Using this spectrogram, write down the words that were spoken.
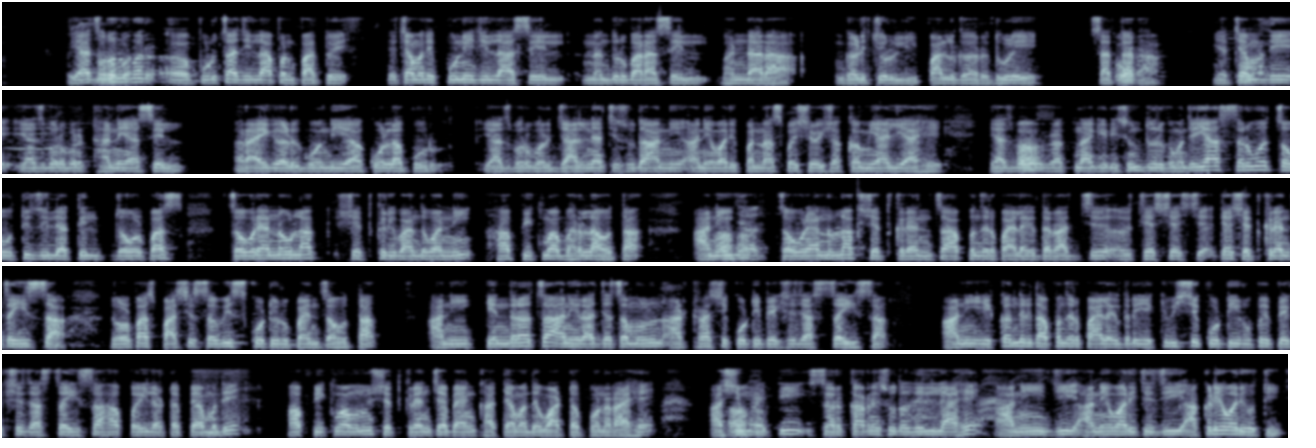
याचबरोबर पुढचा जिल्हा आपण पाहतोय. त्याच्यामध्ये पुणे जिल्हा असेल नंदुरबार असेल भंडारा गडचिरोली पालघर धुळे सातारा याच्यामध्ये याचबरोबर ठाणे असेल रायगड गोंदिया कोल्हापूर याचबरोबर जालन्याची सुद्धा आणि आणेवारी पन्नास पैशापेक्षा कमी आली आहे. याचबरोबर रत्नागिरी सिंधुदुर्ग म्हणजे या सर्व चौतीस जिल्ह्यातील जवळपास चौऱ्याण्णव लाख शेतकरी बांधवांनी हा पीकमा भरला होता. आणि. या चौऱ्याण्णव लाख शेतकऱ्यांचा आपण जर पाहिला गेलं तर राज्य त्या शेतकऱ्यांचा हिस्सा जवळपास पाचशे सव्वीस कोटी रुपयांचा होता. आणि केंद्राचा आणि राज्याचा म्हणून अठराशे कोटीपेक्षा जास्तचा हिस्सा. आणि एकंदरीत आपण जर पाहिलं गेलं तर एकवीसशे कोटी रुपयेपेक्षा जास्त हिस्सा हा पहिल्या टप्प्यामध्ये हा पिकमा म्हणून शेतकऱ्यांच्या बँक खात्यामध्ये वाटप होणार आहे. अशी हा. माहिती सरकारने सुद्धा दिलेली आहे आणि जी आणेवारीची जी आकडेवारी होती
